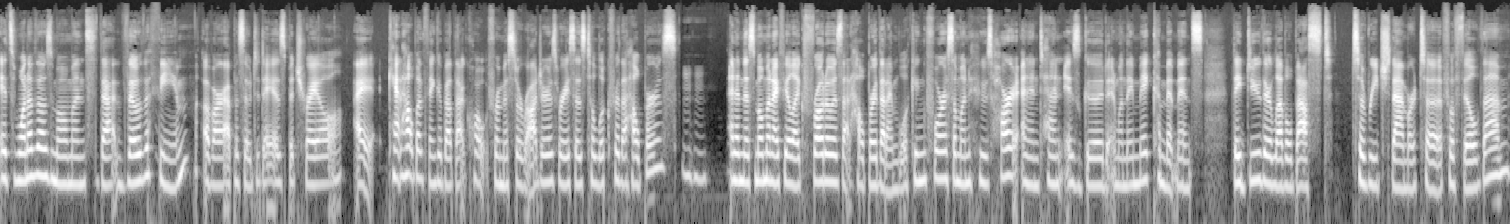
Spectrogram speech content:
It's one of those moments that, though the theme of our episode today is betrayal, I can't help but think about that quote from Mr. Rogers where he says to look for the helpers. Mm-hmm. And in this moment, I feel like Frodo is that helper that I'm looking for, someone whose heart and intent is good. And when they make commitments, they do their level best to reach them or to fulfill them.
